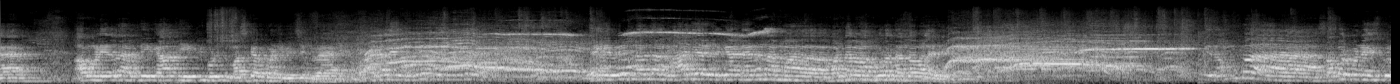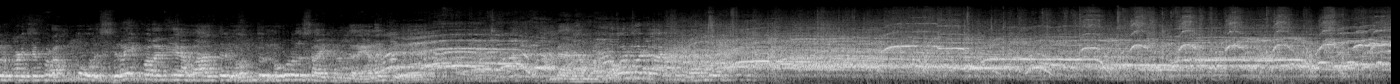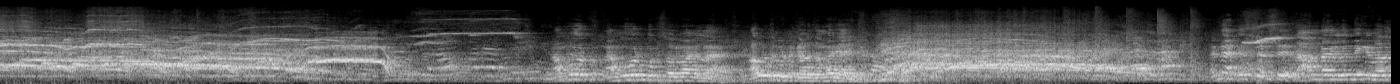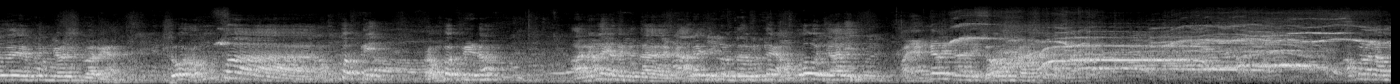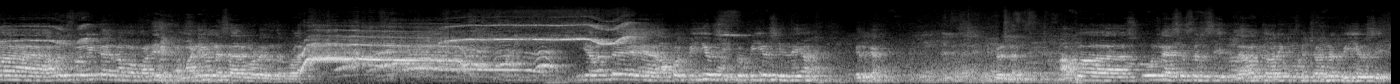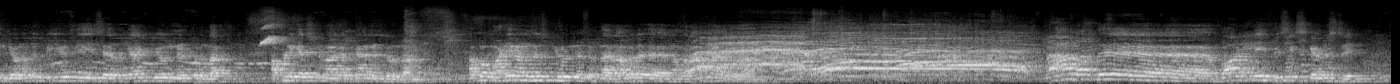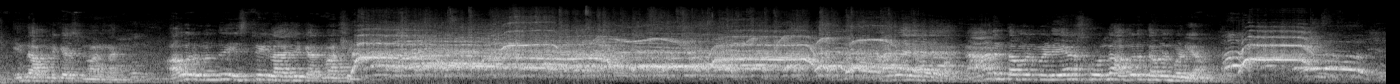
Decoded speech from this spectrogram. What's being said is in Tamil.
அவங்களை எல்லாம் அப்படியே காப்பி கீப்பி கொடுத்து மஸ்கா பண்ணி வச்சுக்குவேன். எங்கள் வீட்டில் வந்து அந்த வாத்தியார் கேட்டாங்கன்னா நம்ம மண்டபம் கூட தண்டவாளம் இருக்கு இது ரொம்ப சபர்மனை ஸ்கூலில் படிச்சப்ப ரொம்ப ஒரு சிறை பறவையா வாழ்ந்து நொந்து நூடுல்ஸ் ஆகிட்டு இருந்த எனக்கு இந்த நம்ம கவர்மெண்ட் ஆட்சி வந்து நம்ம ஊர் போட்டு ஊர் சொல்லுவாங்கல்ல அவுத்து விட்டு கழுத மாதிரி ஆயிடும். என்ன டிஸ்டன்ஸ் ராம்நகர்ல இருந்து இங்க வர்றது எப்படின்னு யோசிச்சு பாருங்க. ஸோ ரொம்ப ரொம்ப ஃப்ரீ ரொம்ப ஃப்ரீடம் அதனால எனக்கு இந்த காலேஜுக்கு வந்தது வந்து அவ்வளோ ஜாலி பயங்கர ஜாலி கவர்மெண்ட் அப்புறம் நம்ம அவர் சொல்லிட்டு நம்ம மணி மணிவண்ண சார் கூட இருந்த போல இங்க வந்து அப்ப பியூசி இப்ப பியூசி இல்லையா? இருக்கா? இப்போ இல்லை. அப்போ ஸ்கூலில் எஸ்எஸ்எல்சி லெவன்த் வரைக்கும் முடிச்சோடனே பியூசி இங்க வந்து பியூசி சேர்க்க கியூ நின்றுருந்தா அப்ளிகேஷன் வாங்கறதுக்காக நின்றுருந்தான் அப்போ மணி வந்து கியூ நின்றுருந்தார் அவரு நம்ம ராமநாதர் நான் வந்து பாட்னி பிசிக்ஸ் கெமிஸ்ட்ரி இந்த அப்ளிகேஷன் வாங்கினேன். அவர் வந்து history logic advance Tamil medium ஸ்கூல்ல அவர் தமிழ் மீடியம்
